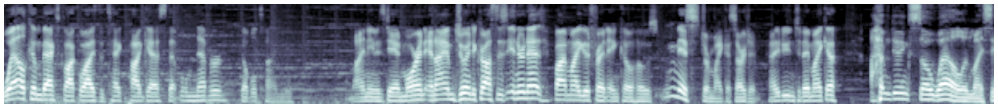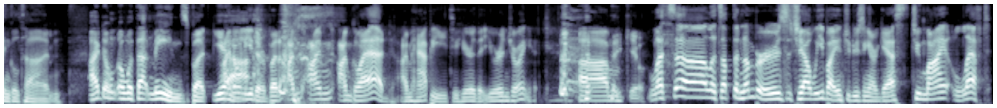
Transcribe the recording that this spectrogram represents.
Welcome back to Clockwise, the tech podcast that will never double time you. My name is Dan Moren, and I am joined across this internet by my good friend and co-host, Mr. Mikah Sargent. How are you doing today, Mikah? I'm doing so well in my single time. I don't know what that means, but yeah, I don't either, but I'm I'm I'm glad. I'm happy to hear that you're enjoying it. Um, Thank you. Let's uh let's up the numbers, shall we? By introducing our guest to my left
